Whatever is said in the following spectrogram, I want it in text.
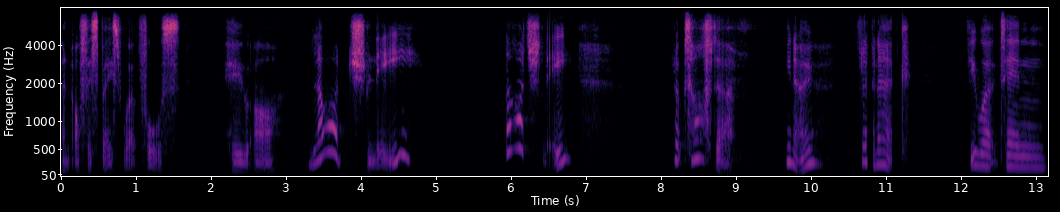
an office based workforce who are largely, largely looked after. You know, flipping heck. If you worked in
